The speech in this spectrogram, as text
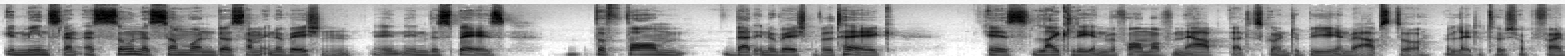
it means that as soon as someone does some innovation in, in this space, the form that innovation will take is likely in the form of an app that is going to be in the App Store related to Shopify.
